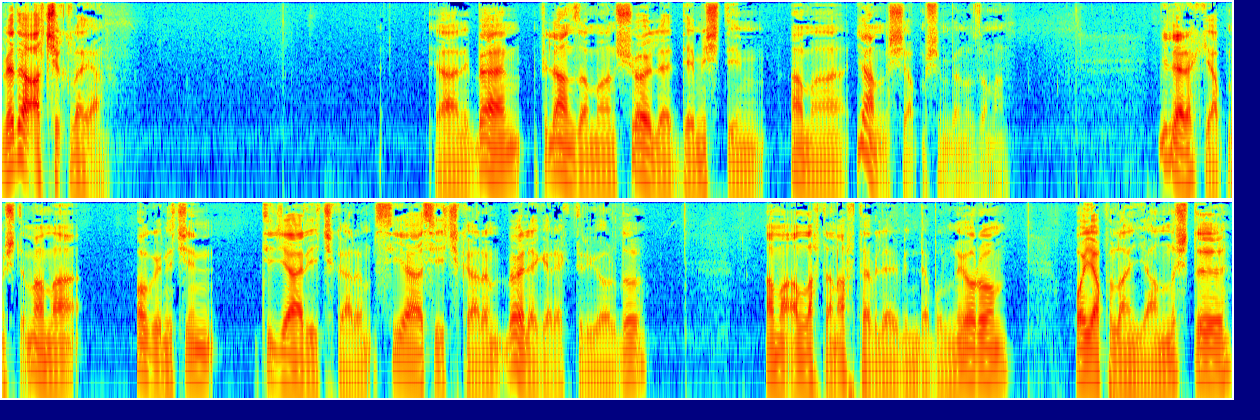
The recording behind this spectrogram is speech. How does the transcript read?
ve de açıklayan. Yani ben filan zaman şöyle demiştim ama yanlış yapmışım ben o zaman. Bilerek yapmıştım ama o gün için ticari çıkarım, siyasi çıkarım böyle gerektiriyordu. Ama Allah'tan af talebinde bulunuyorum. O yapılan yanlıştı.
